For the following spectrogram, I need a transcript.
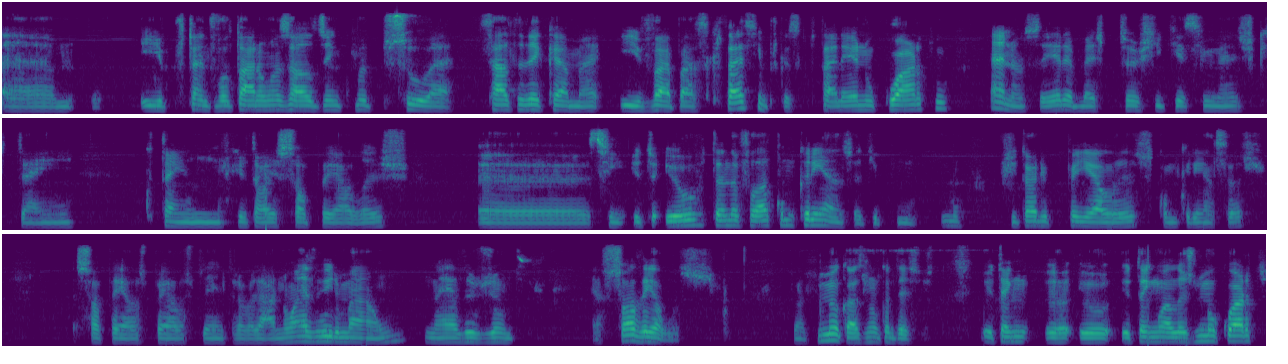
Um, e portanto voltaram as aulas em que uma pessoa salta da cama e vai para a secretária, sim, porque a secretária é no quarto, a não ser as pessoas chiquíssimas que têm, que têm um escritório só para elas. Uh, sim, eu, eu tendo a falar como criança, tipo, um escritório para elas, como crianças, só para elas, para elas poderem trabalhar. Não é do irmão, não é dos juntos, é só delas. Pronto, no meu caso não acontece isto. Eu tenho, eu, eu, eu, tenho elas no meu quarto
